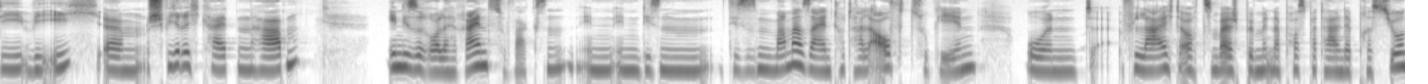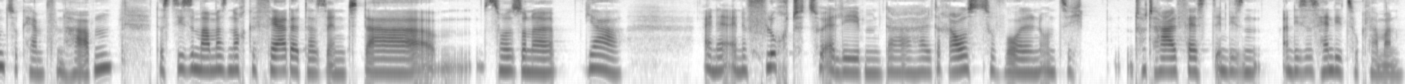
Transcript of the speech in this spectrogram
die wie ich ähm, Schwierigkeiten haben, in diese Rolle hereinzuwachsen, in, in diesem, diesem Mama-Sein total aufzugehen und vielleicht auch zum Beispiel mit einer postpartalen Depression zu kämpfen haben, dass diese Mamas noch gefährdeter sind, da so, so eine, ja, eine, eine Flucht zu erleben, da halt rauszuwollen und sich total fest in diesen, an dieses Handy zu klammern.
